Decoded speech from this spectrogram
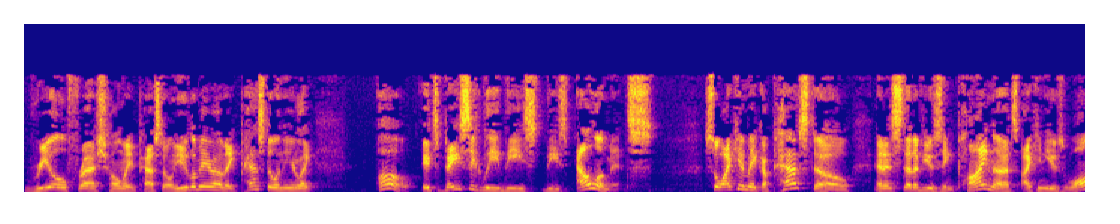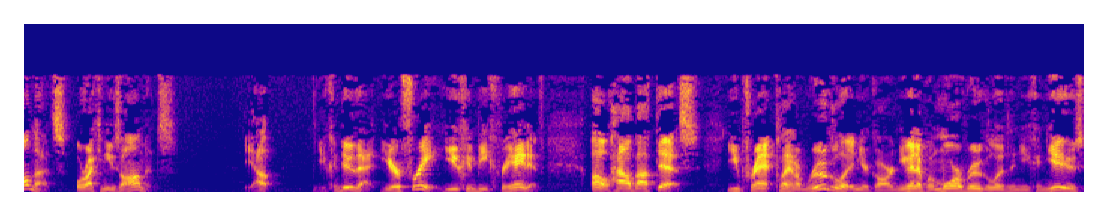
real fresh homemade pesto. And you let me make pesto, and you're like, oh, it's basically these, these elements. So I can make a pesto, and instead of using pine nuts, I can use walnuts or I can use almonds. Yep, you can do that. You're free. You can be creative. Oh, how about this? You plant, plant arugula in your garden. You end up with more arugula than you can use.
